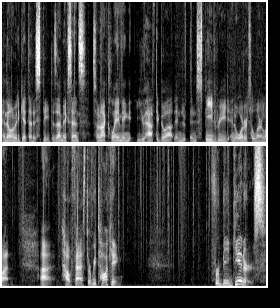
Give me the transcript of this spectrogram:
and the only way to get that is speed. Does that make sense? So I'm not claiming you have to go out and, and speed read in order to learn Latin. Uh, how fast are we talking? For beginners,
